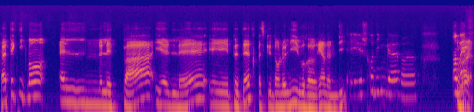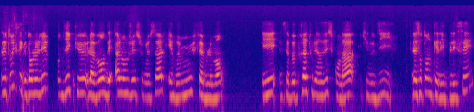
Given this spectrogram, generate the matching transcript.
Bah, techniquement, elle ne l'est pas, et elle l'est, et peut-être, parce que dans le livre, rien ne le dit. Et Schrödinger. euh, En fait, Ouais. le truc, c'est que dans le livre, on dit que la bande est allongée sur le sol et remue faiblement. Et c'est à peu près tous les indices qu'on a qui nous dit, laisse entendre qu'elle est blessée,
